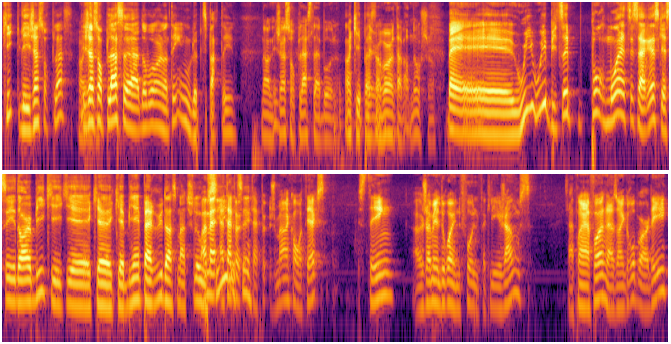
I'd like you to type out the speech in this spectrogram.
Qui? Les gens sur place? Ouais. Les gens sur place euh, à Double or Nothing ou le petit party? Non, les gens sur place là-bas. Là. Ok, pas ça. un tabarnouche. là. Ben oui, oui. Puis tu sais, pour moi, ça reste que c'est Darby qui, qui, qui a, qui a bien paru dans ce match-là Ouais, mais aussi. attends là, peu, attends peu. Je mets en contexte. Sting a jamais le droit à une foule. Fait que les gens, c'est la première fois dans un gros party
